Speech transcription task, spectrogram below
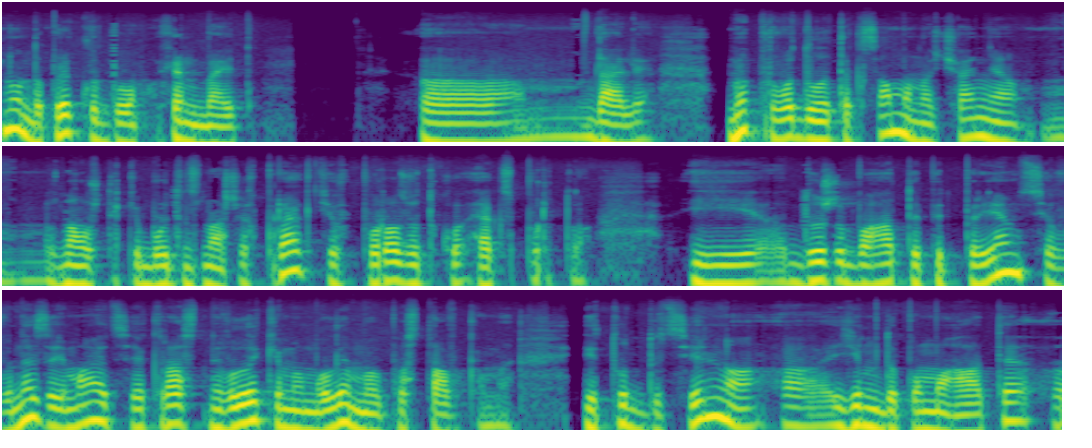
ну, до прикладу, хендмейд. Е, Далі ми проводили так само навчання. Знову ж таки, один з наших проєктів по розвитку експорту. І дуже багато підприємців вони займаються якраз невеликими малими поставками. І тут доцільно е, їм допомагати. Е,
